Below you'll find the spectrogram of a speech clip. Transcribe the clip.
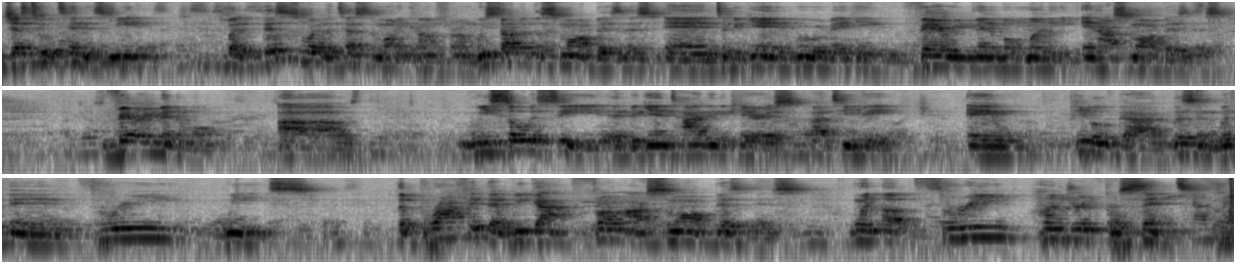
just to attend this meeting. But this is where the testimony comes from. We started the small business, and to begin, we were making very minimal money in our small business. Very minimal. Uh, we sowed a seed and began tithing to Charis uh, TV, and people of God, listen, within three weeks, the profit that we got from our small business went up 300%. From the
